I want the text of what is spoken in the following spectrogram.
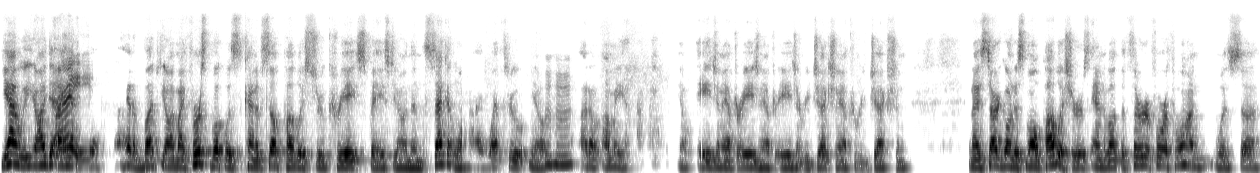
Yeah, we you know I did. I, had, I had a bunch. You know, my first book was kind of self-published through Create Space. You know, and then the second one I went through. You know, hmm I don't. I mean, you know, agent after agent after agent, rejection after rejection, and I started going to small publishers. And about the third or fourth one was uh,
